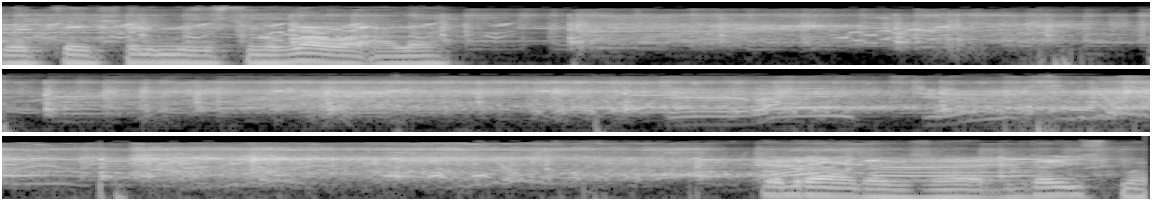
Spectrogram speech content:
Tutaj szali mnie zastanowała, ale... Dobra, także wygraliśmy.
